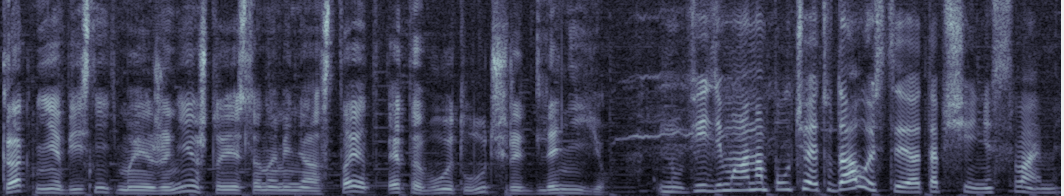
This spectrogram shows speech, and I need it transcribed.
Как мне объяснить моей жене, что если она меня оставит, это будет лучше для нее? Ну, видимо, она получает удовольствие от общения с вами.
